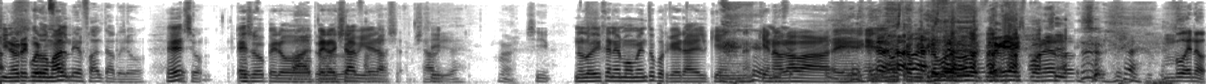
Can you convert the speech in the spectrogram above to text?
si no recuerdo mal, También falta, pero ¿Eh? eso. eso, pero, Vale, pero no, Xavi era. Xa- Xavi, Sí. ¿eh? Eh. Sí. No lo dije en el momento porque era él quien, quien hablaba eh, en el otro micrófono. No quería exponerlo. Bueno,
